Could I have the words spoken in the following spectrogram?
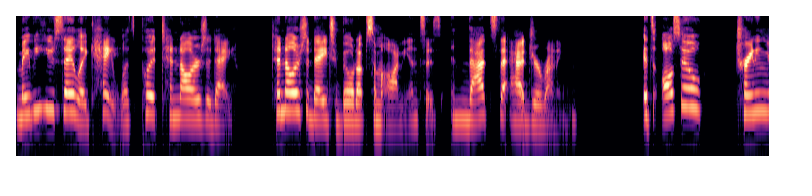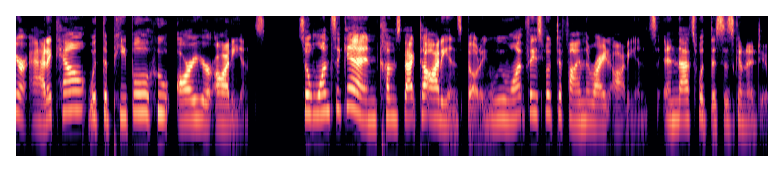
maybe you say, like, hey, let's put $10 a day, $10 a day to build up some audiences. And that's the ad you're running. It's also training your ad account with the people who are your audience. So, once again, comes back to audience building. We want Facebook to find the right audience, and that's what this is going to do.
